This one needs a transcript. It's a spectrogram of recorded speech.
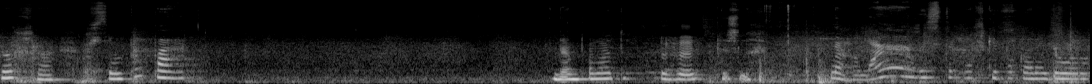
Nossa, sem papar. Dá um pro lado. Uhum. Não, lá, acho que é pro corredor.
